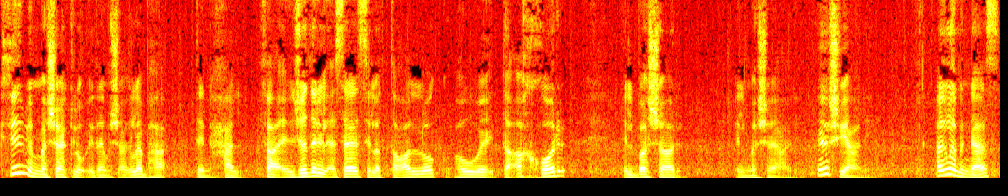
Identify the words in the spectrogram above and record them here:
كثير من مشاكله إذا مش أغلبها تنحل. فالجذر الأساسي للتعلق هو تأخر البشر المشاعري إيش يعني؟ أغلب الناس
